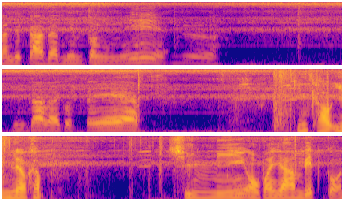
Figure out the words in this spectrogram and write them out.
บรรยากาศแบบนี้มันต้องอย่างนี้เออกินข้าวไหลก็แซ่บกินข้าวอิ่มแล้วครับ ชิงหนีออกมายามเบ็ดก่อน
